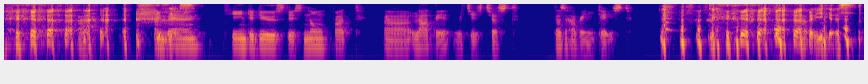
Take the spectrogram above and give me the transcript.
And yes. then he introduced this non-fat uh, latte, which is just doesn't have any taste. yes.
